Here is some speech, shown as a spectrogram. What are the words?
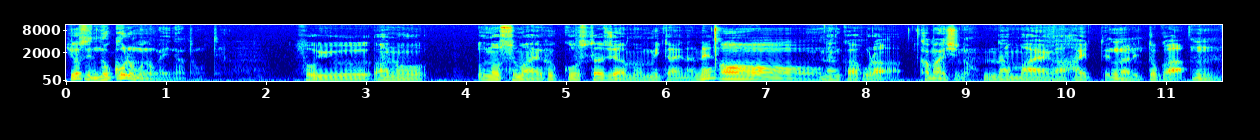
要するに残るものがいいなと思って。そういうあの宇野住まい復興スタジアムみたいなね。なんかほら釜石の。名前が入ってたりとか、ん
